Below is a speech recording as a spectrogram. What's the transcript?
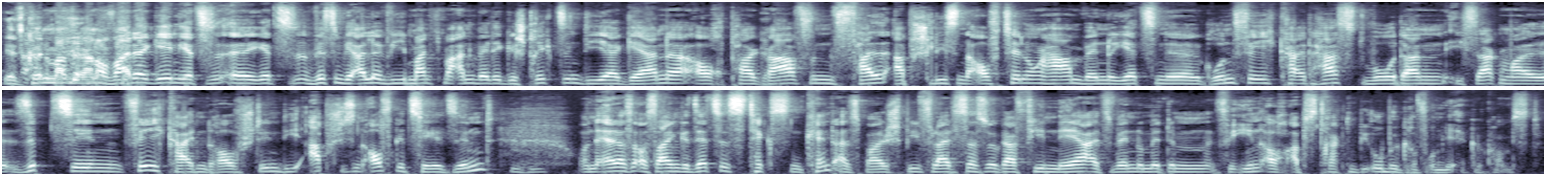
jetzt könnte man sogar noch weitergehen. Jetzt, äh, jetzt wissen wir alle, wie manchmal Anwälte gestrickt sind, die ja gerne auch Paragraphen fallabschließende Aufzählungen haben. Wenn du jetzt eine Grundfähigkeit hast, wo dann, ich sag mal, 17 Fähigkeiten draufstehen, die abschließend aufgezählt sind mhm. und er das aus seinen Gesetzestexten kennt als Beispiel, vielleicht ist das sogar viel näher, als wenn du mit dem für ihn auch abstrakten BU-Begriff um die Ecke kommst.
